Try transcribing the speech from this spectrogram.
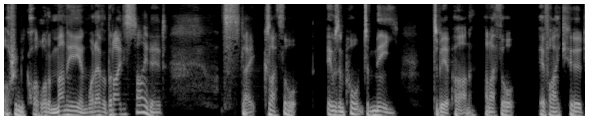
offering me quite a lot of money and whatever. But I decided stay because I thought it was important to me to be a partner. And I thought if I could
